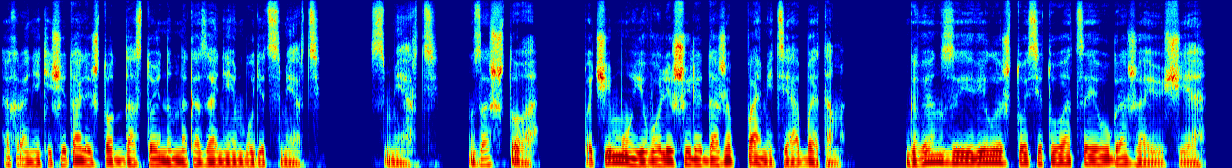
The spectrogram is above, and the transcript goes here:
Охранники считали, что достойным наказанием будет смерть. Смерть. За что? Почему его лишили даже памяти об этом? Гвен заявила, что ситуация угрожающая.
